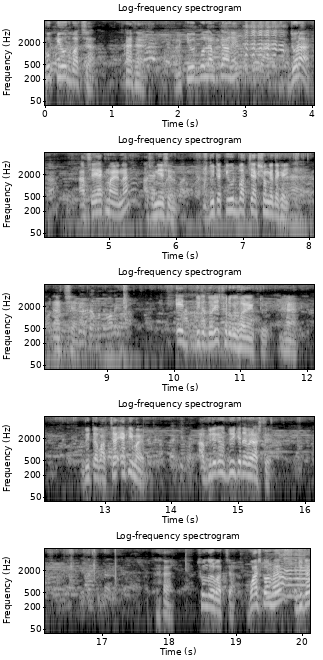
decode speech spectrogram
খুব কিউট বাচ্চা। হ্যাঁ হ্যাঁ। মানে কিউট বললাম কি কারণে জোড়া? আচ্ছা এক মায়ের না? আচ্ছা নিয়ে আসেন। দুইটা কিউট বাচ্চা একসঙ্গে দেখাই। আচ্ছা। এই দুইটা দড়ি ছোটো করে ধরেন একটু। হ্যাঁ। দুইটা বাচ্চা একই মায়ের? আর দুইটা কিন্তু দুই কেটে বের আসছে। হ্যাঁ সুন্দর বাচ্চা। বয়স কেমন ভাই? এই দুইটা?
